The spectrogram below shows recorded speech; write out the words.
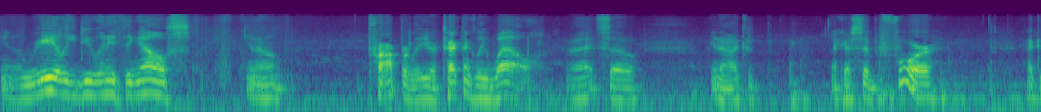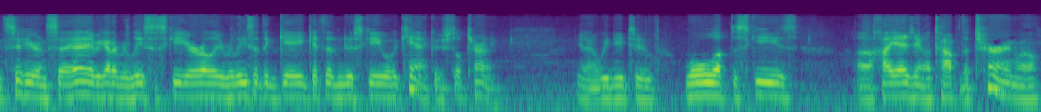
you know, really do anything else, you know, properly or technically well, right? So, you know, I could, like I said before, I could sit here and say, hey, we got to release the ski early, release at the gate, get to the new ski. Well, we can't because you're still turning. You know, we need to roll up the skis, uh, high edging on top of the turn. Well,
